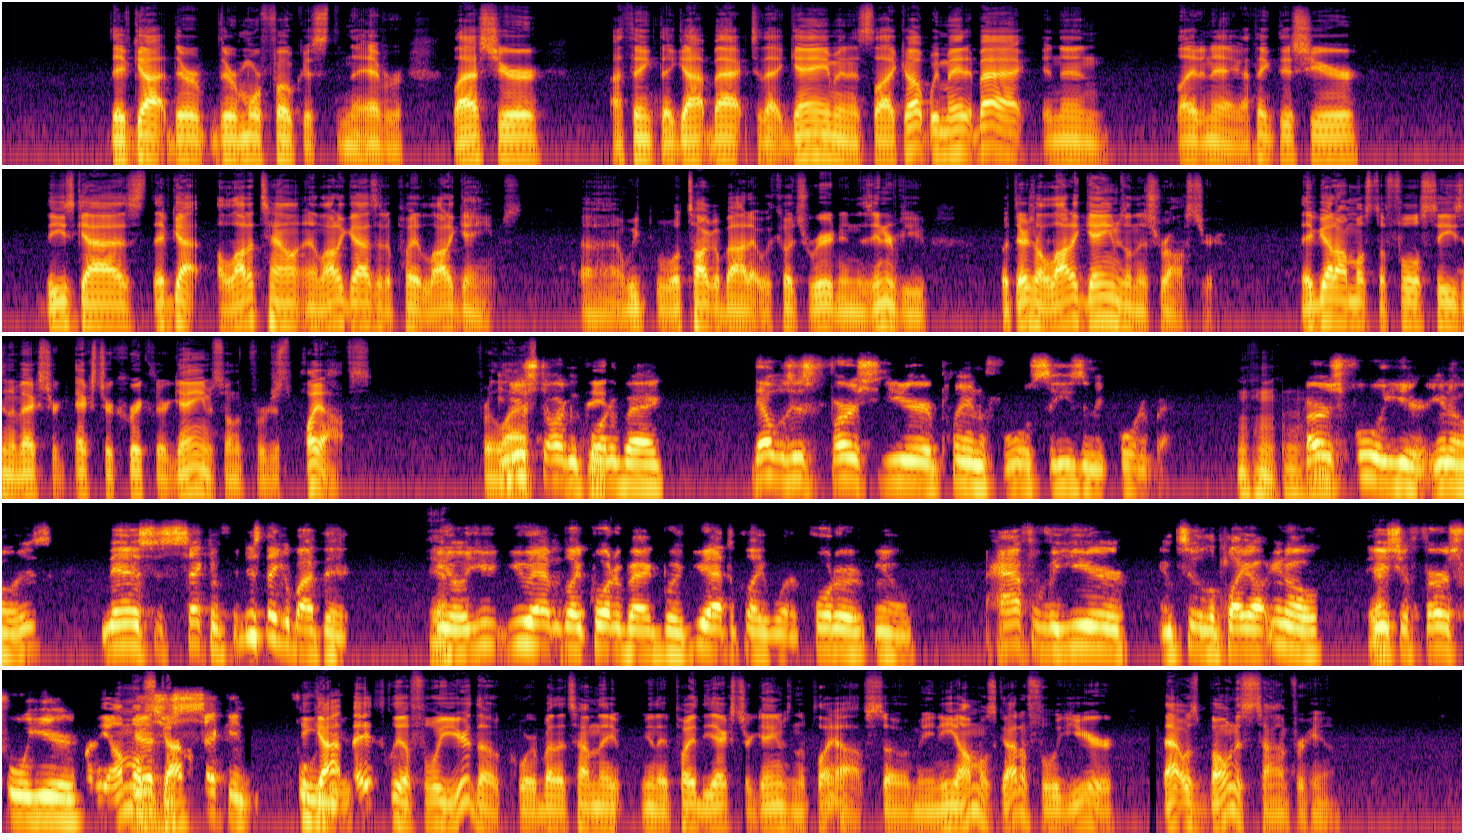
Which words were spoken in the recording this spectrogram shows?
they've got they're they're more focused than they ever. Last year, I think they got back to that game, and it's like, oh, we made it back, and then laid an egg. I think this year, these guys they've got a lot of talent and a lot of guys that have played a lot of games. Uh, we we'll talk about it with Coach Riordan in this interview, but there's a lot of games on this roster. They've got almost a full season of extra extracurricular games on, for just playoffs for the And your last. starting quarterback, that was his first year playing a full season at quarterback. Mhm. Mhm. First full year, you know, it's then it's his second. Just think about that. Yeah. You know, you you haven't played quarterback, but you had to play what a quarter, you know, half of a year until the playoff. You know, Yeah. it's your first full year. But he almost That's your got second. Full he got year. basically a full year though, Corey. By the time they you know they played the extra games in the playoffs, so I mean he almost got a full year. That was bonus time for him.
